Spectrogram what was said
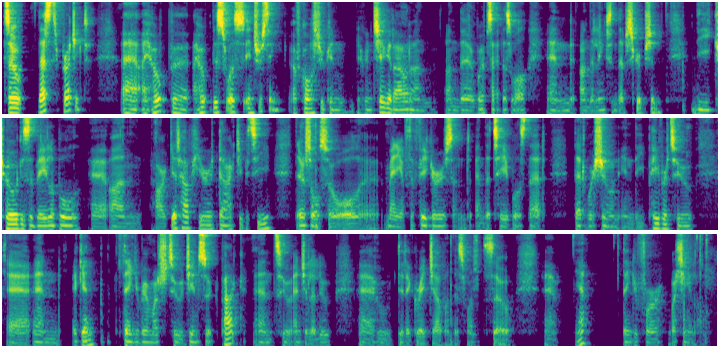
So that's the project. Uh, I hope uh, I hope this was interesting. Of course, you can you can check it out on on the website as well and on the links in the description. The code is available uh, on our GitHub here at DarkGPT. There's also all uh, many of the figures and and the tables that that were shown in the paper too. Uh, and again, thank you very much to Jinsuk Park and to Angela Lu, uh, who did a great job on this one. So yeah, thank you for watching it all.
